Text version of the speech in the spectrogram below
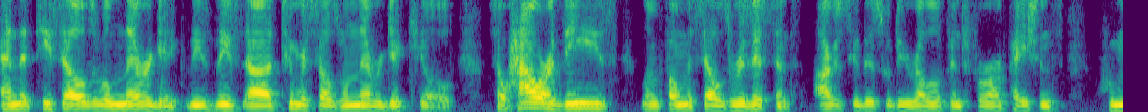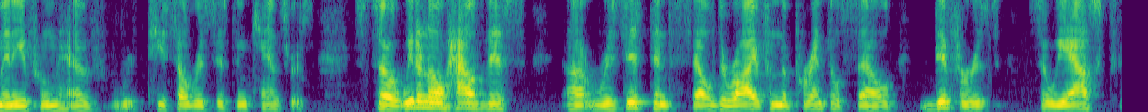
and the T cells will never get these these uh, tumor cells will never get killed. So how are these lymphoma cells resistant? Obviously, this would be relevant for our patients who many of whom have T cell resistant cancers. So we don't know how this uh, resistant cell derived from the parental cell differs. So we asked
